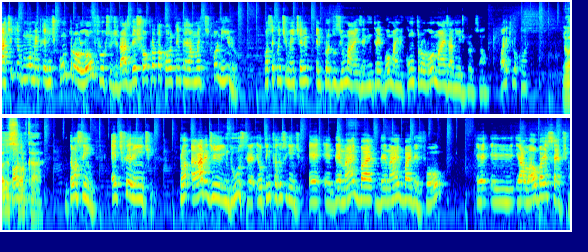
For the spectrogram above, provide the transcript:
A partir do momento que a gente controlou o fluxo de dados, deixou o protocolo de tempo real mais disponível. Consequentemente, ele, ele produziu mais, ele entregou mais, ele controlou mais a linha de produção. Olha que loucura. Olha só, só de... cara. Então, assim, é diferente. A área de indústria, eu tenho que fazer o seguinte: é, é deny, by, deny by default é, é, é allow by exception.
